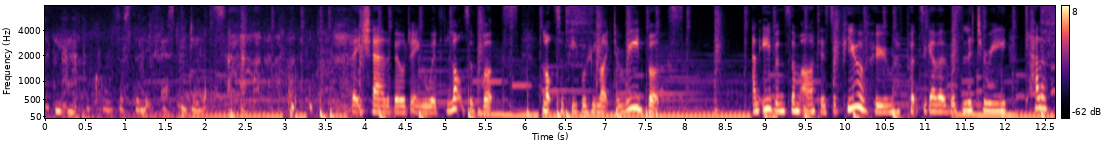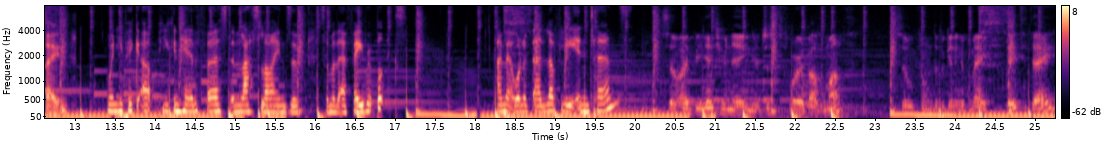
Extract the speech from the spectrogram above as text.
Nobody who calls us the Litfest idiots. They share the building with lots of books, lots of people who like to read books, and even some artists, a few of whom have put together this literary telephone. When you pick it up, you can hear the first and last lines of some of their favourite books. I met one of their lovely interns. So I've been interning just for about a month. So from the beginning of May, day to day,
